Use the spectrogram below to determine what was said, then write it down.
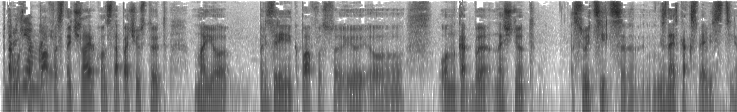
Потому Друзья что мои. пафосный человек, он всегда почувствует мое презрение к пафосу, и э, он как бы начнет суетиться, не знать, как себя вести.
